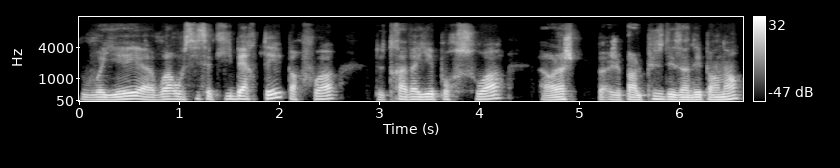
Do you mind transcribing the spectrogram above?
Vous voyez, avoir aussi cette liberté parfois de travailler pour soi. Alors là, je, parle plus des indépendants.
